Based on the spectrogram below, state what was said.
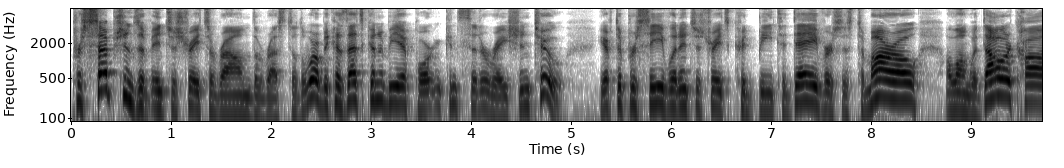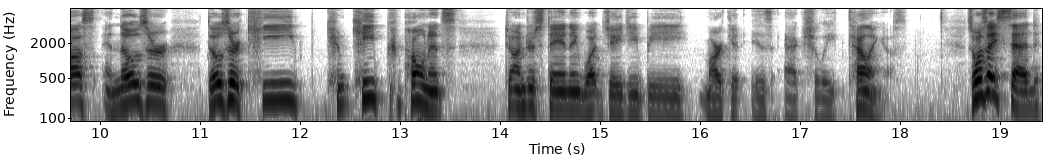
perceptions of interest rates around the rest of the world, because that's going to be an important consideration too. You have to perceive what interest rates could be today versus tomorrow, along with dollar costs, and those are those are key key components to understanding what JGB market is actually telling us. So as I said,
